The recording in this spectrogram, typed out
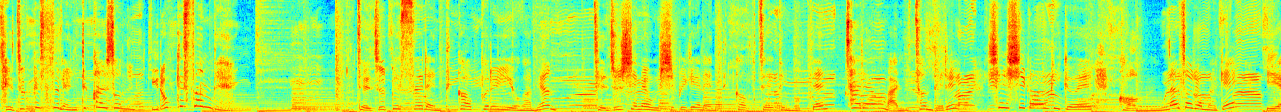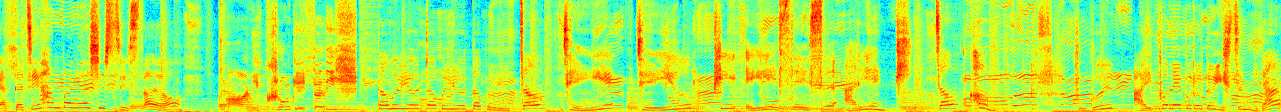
제주 패스 렌트카에서는 이렇게 싼데. 제주 패스 렌트카 어플을 이용하면 제주 시내 52개 렌트카 업체에 등록된 차량 12,000대를 실시간 비교해 겁나 저렴하게 예약까지 한 방에 하실 수 있어요. 아니 그런 게 있다니. www.jupassrent.com 구글 아이폰 앱으로도 있습니다.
